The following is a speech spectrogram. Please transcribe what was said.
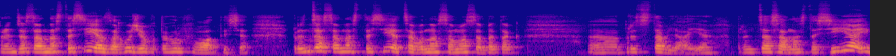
принцеса Анастасія захоче фотографуватися. Принцеса Анастасія це вона сама себе так е, представляє. Принцеса Анастасія і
